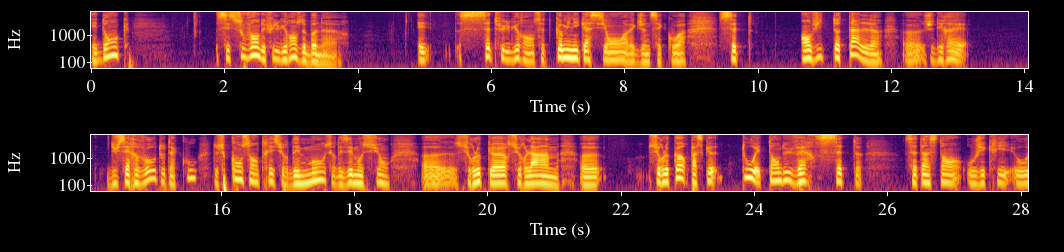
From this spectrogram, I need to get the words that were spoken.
et donc, c'est souvent des fulgurances de bonheur. Et cette fulgurance, cette communication avec je ne sais quoi, cette envie totale, euh, je dirais, du cerveau tout à coup, de se concentrer sur des mots, sur des émotions, euh, sur le cœur, sur l'âme, euh, sur le corps, parce que tout est tendu vers cet instant où j'écris, où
